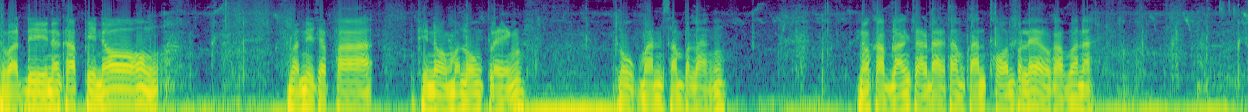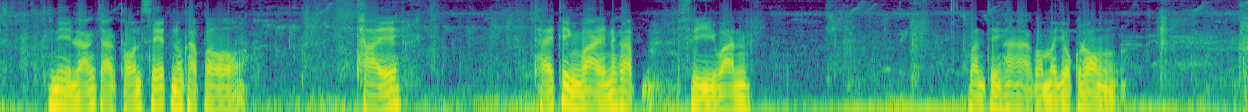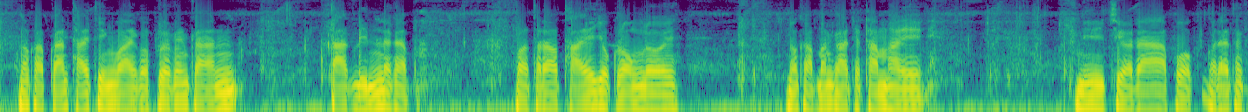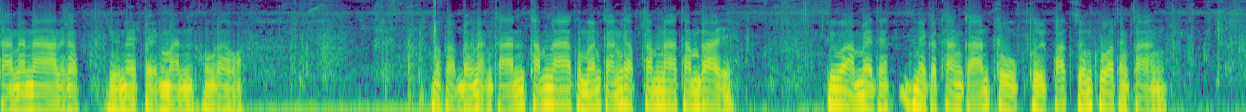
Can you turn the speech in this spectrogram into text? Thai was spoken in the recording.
สวัสดีนะครับพี่น้อง วันนี้จะพาพี่น้องมาลงแปลงปลูกมันสำปะหลังเนาะครับหลังจากได้ทำการถอนไปแล้วครับวันน่ะที่นี่หลังจากถอนเสร็จนะครับเอาไถไถทิ้งไว้นะครับสี่วัน วันที่ห้าก็มายกร่องนะครับการไถทิ้งไว้ก็เพื่อเป็นการตากดินนะครับ ว่าถ้าเราไถยกร่องเลยนะครับมันก็อาจจะทำให้มีเชื้อราพวกอะไรต่างๆ นานาเลยครับ อยู่ในแปลงมันของเรานะครับดังนั้นการทำนาก็เหมือนกันครับทำนาทำไร่หรือว่าแม้แต่แม้กระทั่งการปลูกพืชพักสวนครัวต่าง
